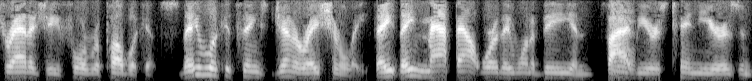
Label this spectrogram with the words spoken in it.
strategy for Republicans. They look at things generationally. They they map out where they want to be in five yeah. years, ten years, and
